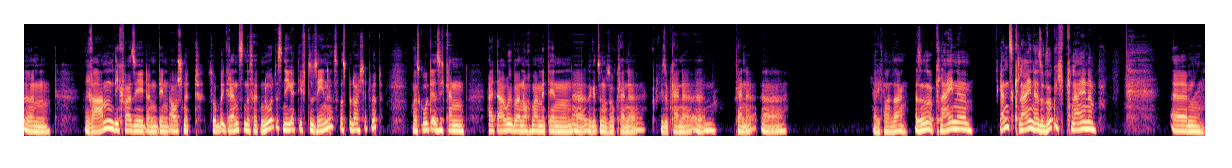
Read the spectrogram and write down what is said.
ähm, Rahmen, die quasi dann den Ausschnitt so begrenzen, dass halt nur das Negativ zu sehen ist, was beleuchtet wird. Und das Gute ist, ich kann halt darüber nochmal mit den, äh, da gibt es so kleine, wie so kleine, ähm, kleine, äh, ja, wie kann man sagen? Also so kleine, ganz kleine, also wirklich kleine, ähm,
